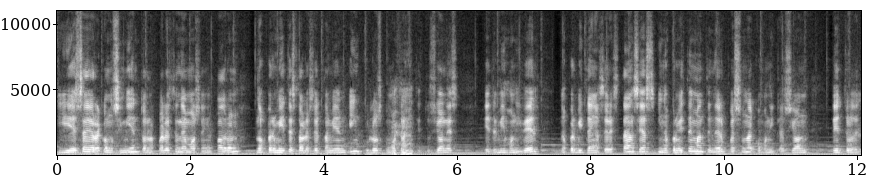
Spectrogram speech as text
y ese reconocimiento en los cuales tenemos en el padrón nos permite establecer también vínculos con otras instituciones eh, del mismo nivel, nos permiten hacer estancias y nos permiten mantener pues una comunicación dentro del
